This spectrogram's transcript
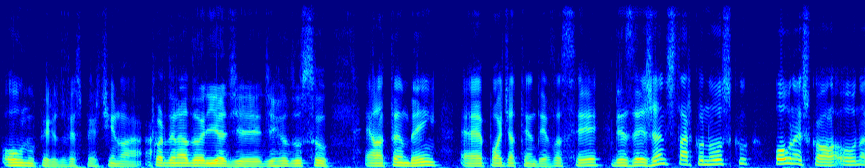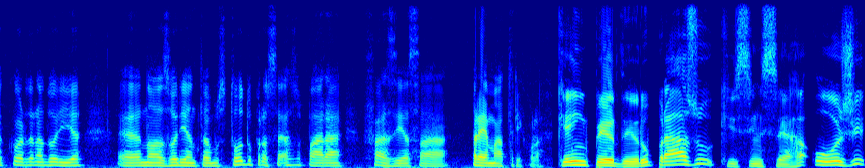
ou no período vespertino, a coordenadoria de, de Rio do Sul ela também é, pode atender você. Desejando estar conosco, ou na escola ou na coordenadoria, é, nós orientamos todo o processo para fazer essa pré-matrícula. Quem perder o prazo, que se encerra hoje,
